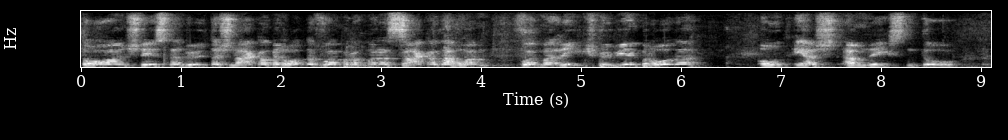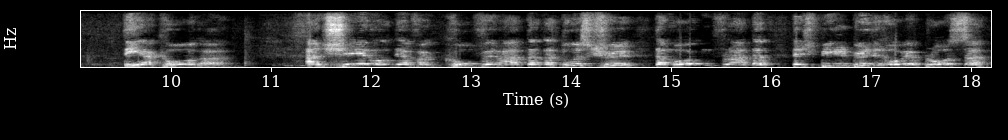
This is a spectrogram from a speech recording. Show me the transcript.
da stehst dann wilder Schnackerl, beim Autofahren braucht man einen Sacker daheim, fährt man Ringspiel wie ein Bruder und erst am nächsten Tag. Der Koder, ein Schädel, der vom Kopf rattert, der Durstgefühl, der Magen flattert, der Spiegel bildet oben bloßer.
